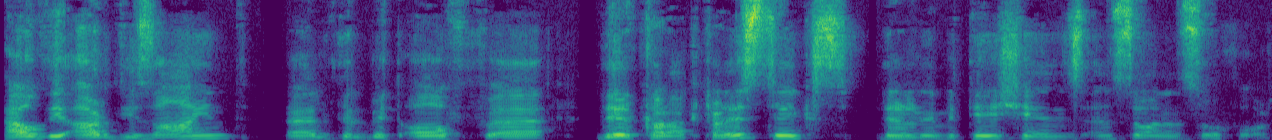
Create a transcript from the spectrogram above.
how they are designed, a little bit of uh, their characteristics, their limitations, and so on and so forth.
